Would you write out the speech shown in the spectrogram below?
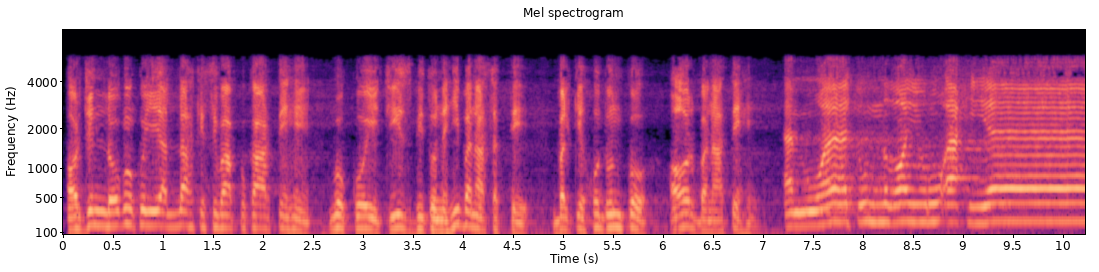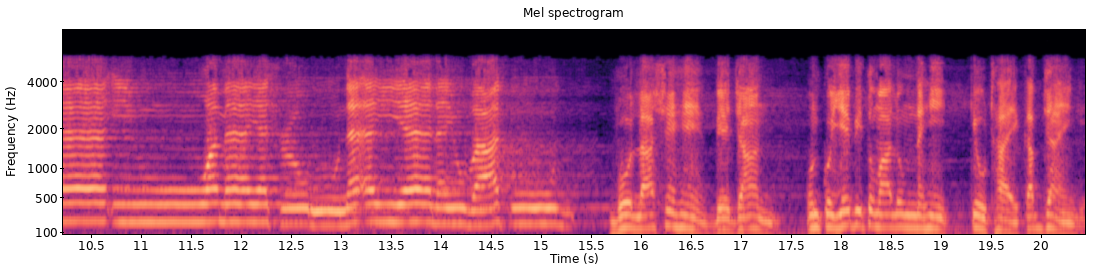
اور جن لوگوں کو یہ اللہ کے سوا پکارتے ہیں وہ کوئی چیز بھی تو نہیں بنا سکتے بلکہ خود ان کو اور بناتے ہیں۔ اموات غیر احیاء وما يشعرون ایان يبعثون۔ وہ لاشیں ہیں بے جان ان کو یہ بھی تو معلوم نہیں کہ اٹھائے کب جائیں گے۔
